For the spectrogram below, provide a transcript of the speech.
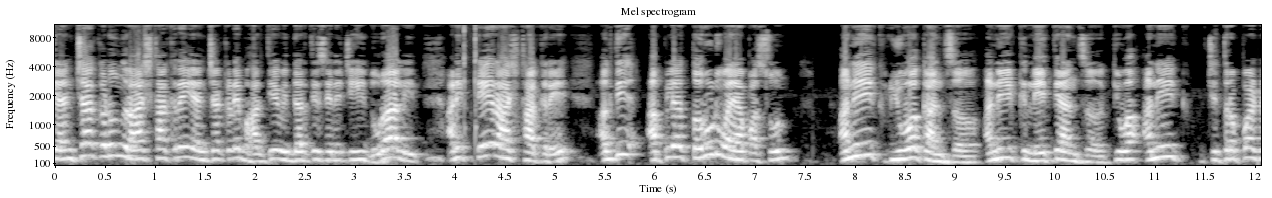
त्यांच्याकडून राज ठाकरे यांच्याकडे भारतीय विद्यार्थी सेनेची ही धुरा आली आणि ते राज ठाकरे अगदी आपल्या तरुण वयापासून अनेक युवकांचं अनेक नेत्यांचं किंवा अनेक चित्रपट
